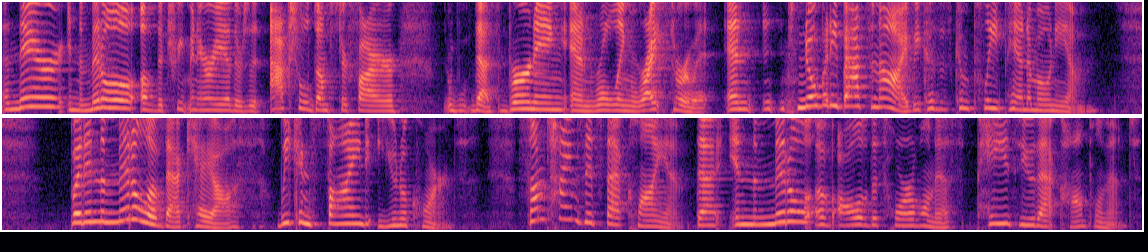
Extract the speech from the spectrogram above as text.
And there, in the middle of the treatment area, there's an actual dumpster fire that's burning and rolling right through it. And nobody bats an eye because it's complete pandemonium. But in the middle of that chaos, we can find unicorns. Sometimes it's that client that, in the middle of all of this horribleness, pays you that compliment.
